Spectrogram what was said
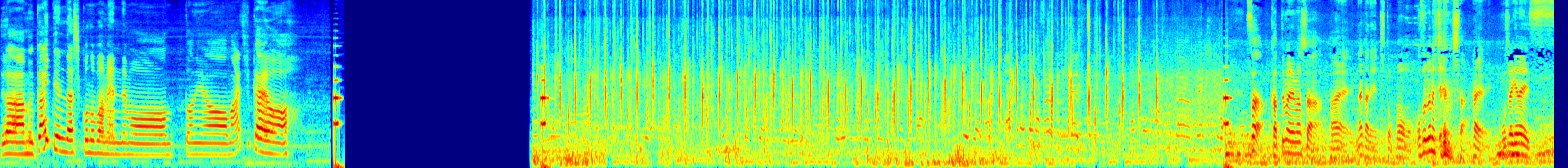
ううわ無回転だしこの場面でも本当によマジかよさあ買ってまいりました。はい。なんかねちょっともう遅くなっちゃいました。はい。申し訳ないです。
